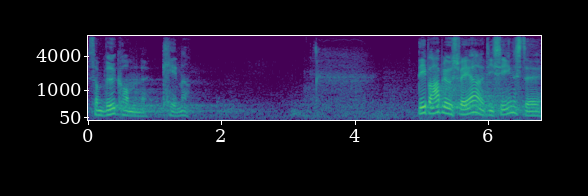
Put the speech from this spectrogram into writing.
som vedkommende kender. Det er bare blevet sværere de seneste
